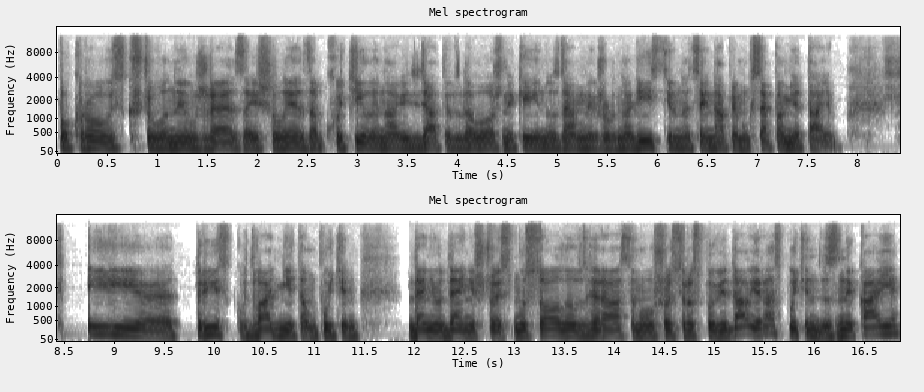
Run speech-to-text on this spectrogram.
Покровськ, що вони вже зайшли, хотіли навіть взяти в заложники іноземних журналістів на цей напрямок. Все пам'ятаємо. І е, тріск в два дні там Путін день у день щось мусолив з Герасимов, щось розповідав, і раз Путін зникає.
